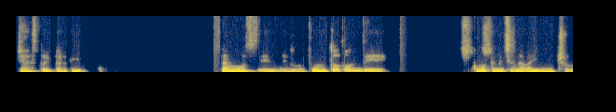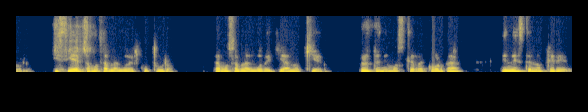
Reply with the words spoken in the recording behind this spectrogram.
ya estoy perdido. Estamos en, en un punto donde, como te mencionaba, hay mucho dolor. Y sí, estamos hablando del futuro, Estamos hablando de ya no quiero, pero tenemos que recordar en este no querer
